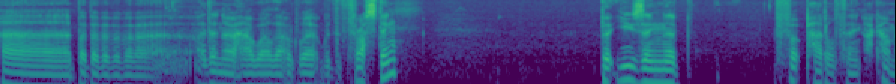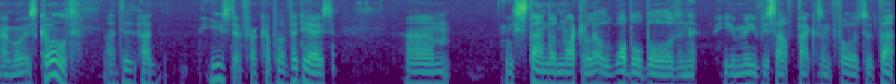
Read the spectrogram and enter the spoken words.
uh I don't know how well that would work with the thrusting. But using the foot paddle thing, I can't remember what it's called. I did I used it for a couple of videos. Um, you stand on like a little wobble board and it you can move yourself backwards and forwards with that.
